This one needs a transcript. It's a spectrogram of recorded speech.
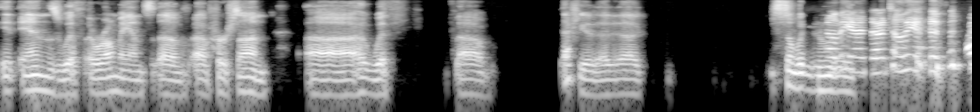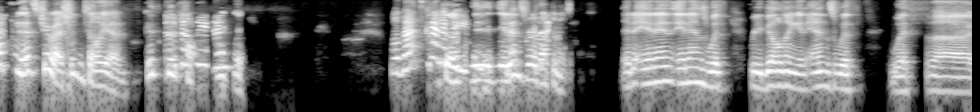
it ends with a romance of of her son uh with uh actually a, a somebody who Tell the end. Don't tell the end. Actually, that's true i shouldn't tell good, Don't good point. the end. Well, that's kind So of it, it ends very optimistic. It, it, en- it ends with rebuilding. It ends with with uh,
